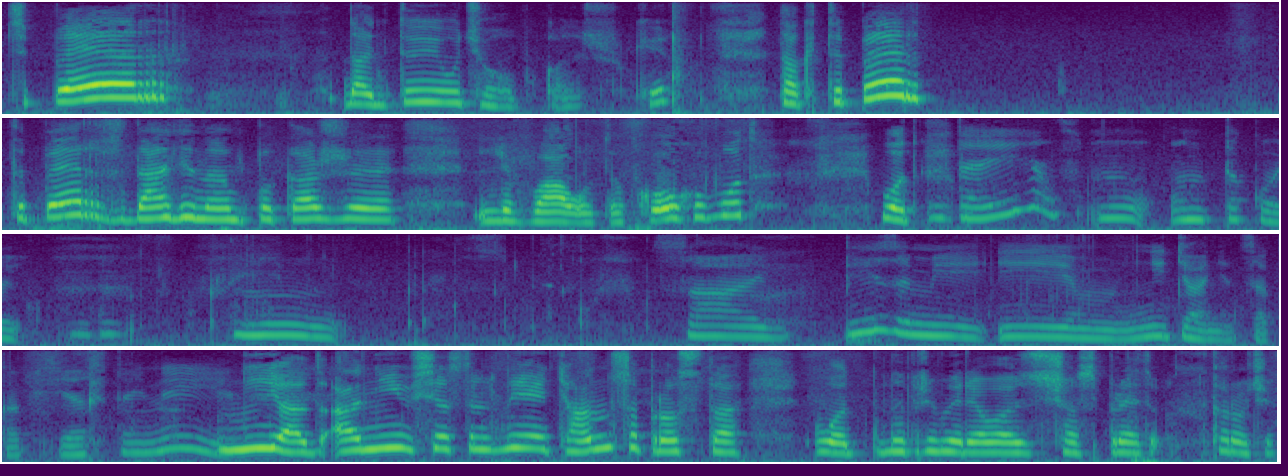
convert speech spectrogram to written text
Тепер. Дань, ти у чого покажеш, окей? Так, тепер. Тепер Даня нам покаже льва отакого от. От. Да и, ну, он такой, ну, с бизами и не тянется, как все остальные. Нет, они все остальные тянутся просто. Вот, например, я вас сейчас про это. Короче,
